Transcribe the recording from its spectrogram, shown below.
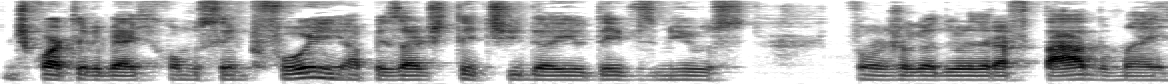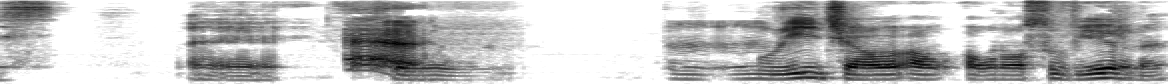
de quarterback como sempre foi, apesar de ter tido aí o Davis Mills, que foi um jogador draftado, mas é, é. foi um, um, um reach ao, ao, ao, nosso ver, né?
